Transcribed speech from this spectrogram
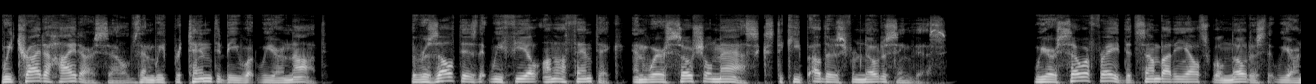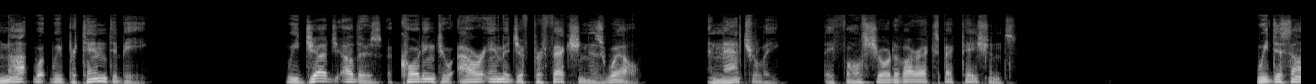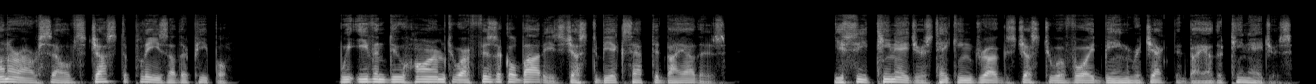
We try to hide ourselves and we pretend to be what we are not. The result is that we feel unauthentic and wear social masks to keep others from noticing this. We are so afraid that somebody else will notice that we are not what we pretend to be. We judge others according to our image of perfection as well, and naturally, they fall short of our expectations. We dishonor ourselves just to please other people. We even do harm to our physical bodies just to be accepted by others. You see teenagers taking drugs just to avoid being rejected by other teenagers.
